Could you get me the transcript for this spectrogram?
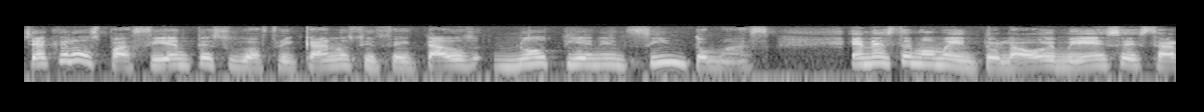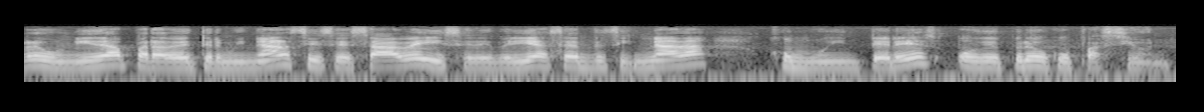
ya que los pacientes sudafricanos infectados no tienen síntomas. En este momento, la OMS está reunida para determinar si se sabe y se debería ser designada como interés o de preocupación.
